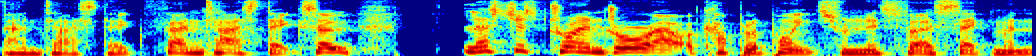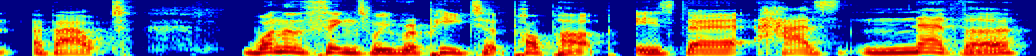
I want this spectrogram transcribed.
Fantastic. Fantastic. So let's just try and draw out a couple of points from this first segment about one of the things we repeat at pop up is there has never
